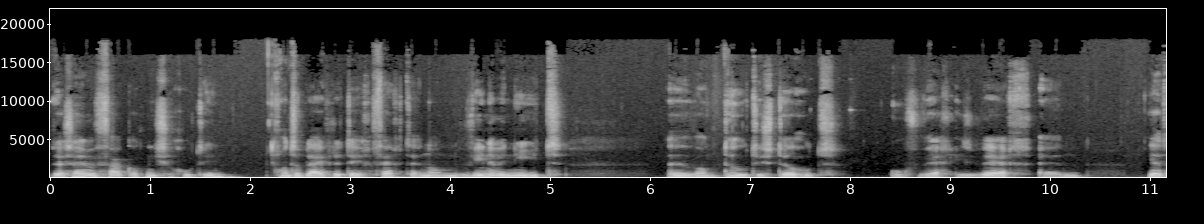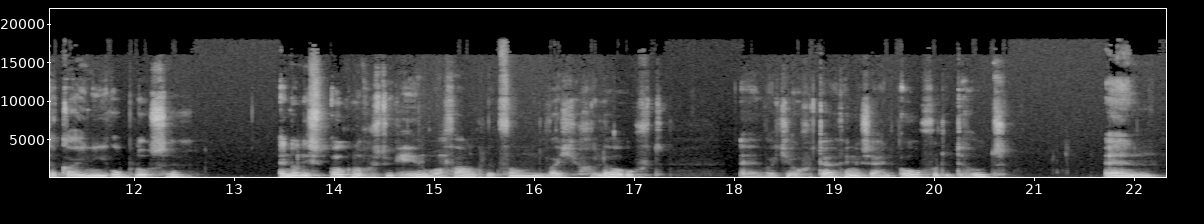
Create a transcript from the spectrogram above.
daar zijn we vaak ook niet zo goed in. Want we blijven er tegen vechten en dan winnen we niet. Uh, want dood is dood. Of weg is weg. En ja, dat kan je niet oplossen. En dan is het ook nog een stuk heel afhankelijk van wat je gelooft. En wat je overtuigingen zijn over de dood. En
